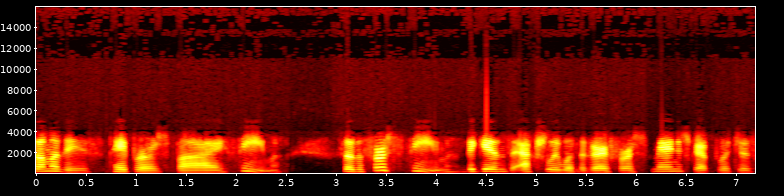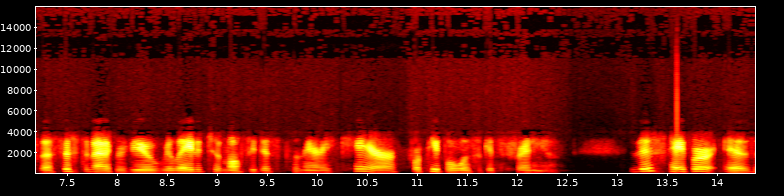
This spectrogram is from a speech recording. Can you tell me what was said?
some of these papers by theme. So the first theme begins actually with the very first manuscript, which is a systematic review related to multidisciplinary care for people with schizophrenia. This paper is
